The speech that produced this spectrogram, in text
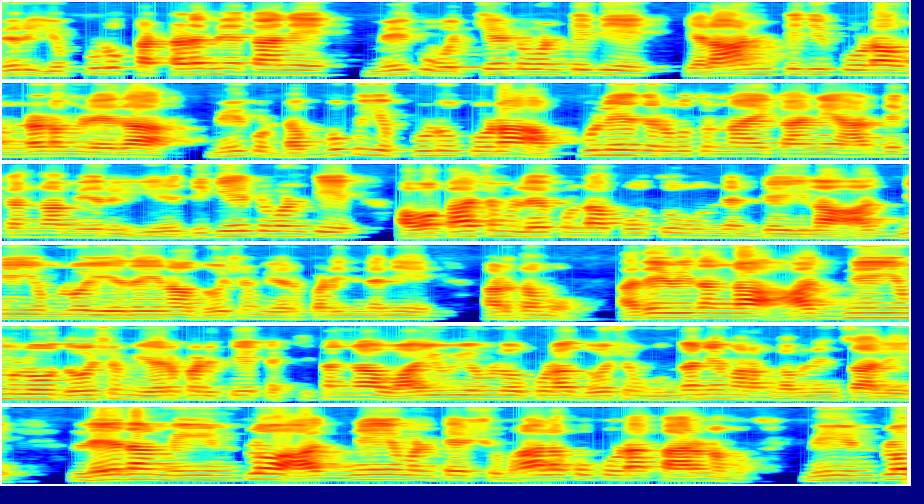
మీరు ఎప్పుడు కట్టడమే కానీ మీకు వచ్చేటువంటిది ఎలాంటిది కూడా ఉండడం లేదా? మీకు డబ్బుకు ఎప్పుడూ కూడా అప్పులే జరుగుతున్నాయి కానీ ఆర్థికంగా మీరు ఎదిగేటువంటి అవకాశం లేకుండా పోతూ ఉందంటే ఇలా ఆగ్నేయంలో ఏదైనా దోషం ఏర్పడిందని అర్థము. అదేవిధంగా ఆగ్నేయంలో దోషం ఏర్పడితే ఖచ్చితంగా వాయువ్యంలో కూడా దోషం ఉందనే మనం గమనించాలి. లేదా మీ ఇంట్లో ఆగ్నేయం అంటే శుభాలకు కూడా కారణము. మీ ఇంట్లో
